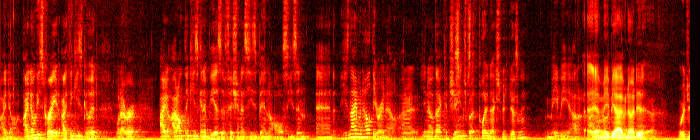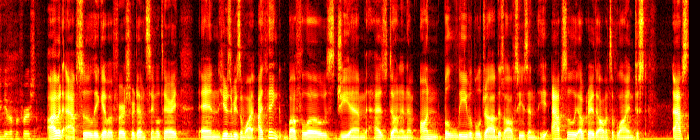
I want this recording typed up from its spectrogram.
I don't. I know he's great. I think he's good. Whatever. I, I don't think he's gonna be as efficient as he's been all season, and he's not even healthy right now. I, you know that could change, supposed but to play next week, isn't he? maybe I don't. I Yeah, don't know. maybe I have no idea. Would you give up a first? I would absolutely give a first for Devin Singletary. And here's the reason why. I think Buffalo's GM has done an unbelievable job this offseason. He absolutely upgraded the offensive line, just abs-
